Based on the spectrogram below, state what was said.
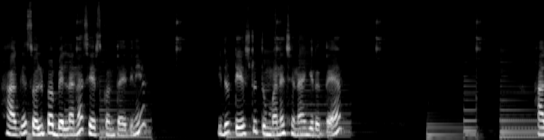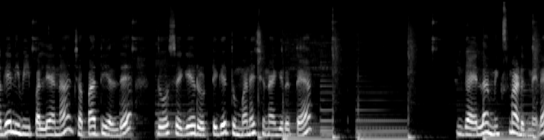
ಹಾಗೆ ಸ್ವಲ್ಪ ಬೆಲ್ಲನ ಸೇರಿಸ್ಕೊತಾ ಇದ್ದೀನಿ. ಇದು ಟೇಸ್ಟು ತುಂಬಾ ಚೆನ್ನಾಗಿರುತ್ತೆ. ಹಾಗೆ ನೀವು ಈ ಪಲ್ಯನ ಚಪಾತಿ ಅಲ್ಲದೆ ದೋಸೆಗೆ, ರೊಟ್ಟಿಗೆ ತುಂಬಾ ಚೆನ್ನಾಗಿರುತ್ತೆ. ಈಗ ಎಲ್ಲ ಮಿಕ್ಸ್ ಮಾಡಿದ್ಮೇಲೆ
